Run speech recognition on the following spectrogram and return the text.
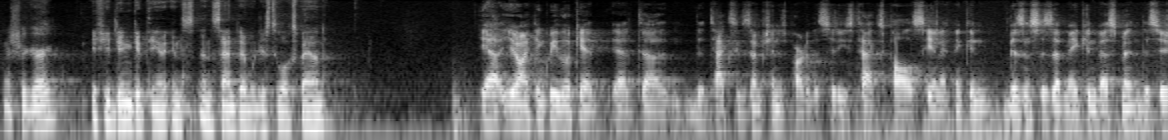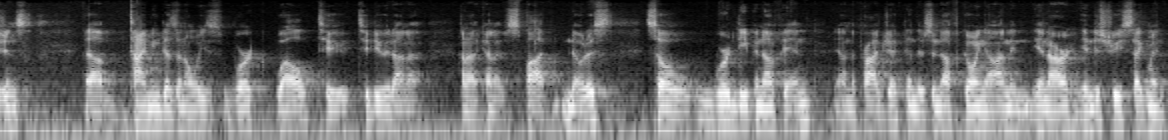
Commissioner Gehrig? If you didn't get the in- incentive, would you still expand? Yeah, you know, I think we look at, at uh, the tax exemption as part of the city's tax policy, and I think in businesses that make investment decisions, um, timing doesn't always work well to, to do it on a, on a kind of spot notice. So we're deep enough in on the project, and there's enough going on in, in our industry segment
